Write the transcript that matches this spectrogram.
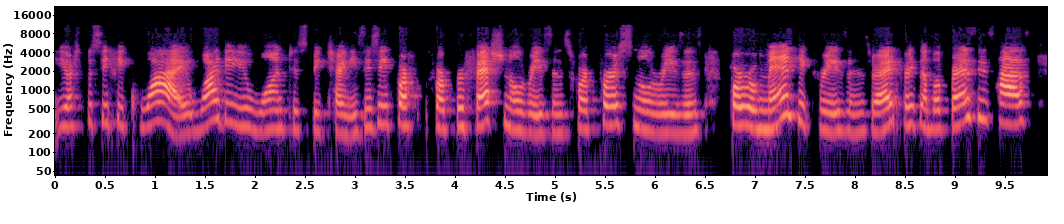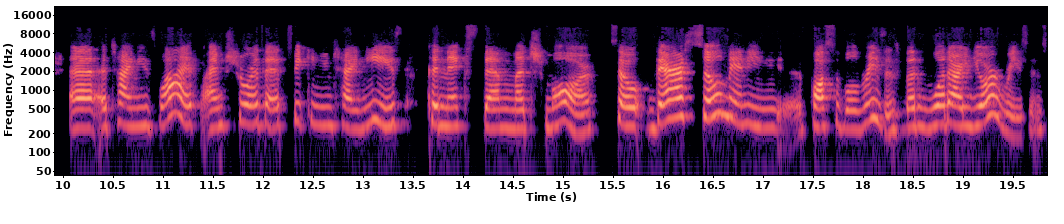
your specific why. Why do you want to speak chinese? Is it for for professional reasons for personal reasons for romantic reasons right? For example francis has a, a chinese wife. I'm sure that speaking in chinese connects them much more. So there are so many possible reasons, but what are your reasons?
